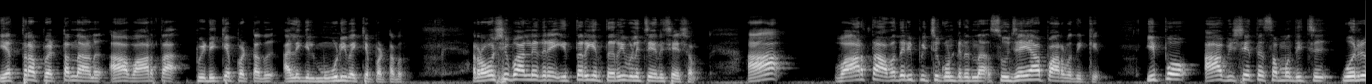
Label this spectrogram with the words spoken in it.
എത്ര പെട്ടെന്നാണ് ആ വാർത്ത പിടിക്കപ്പെട്ടത് അല്ലെങ്കിൽ മൂടി വയ്ക്കപ്പെട്ടത്. റോഷിബാലിനെതിരെ ഇത്രയും തെറി വിളിച്ചതിന് ശേഷം ആ വാർത്ത അവതരിപ്പിച്ചു കൊണ്ടിരുന്ന സുജയ പാർവതിക്ക് ഇപ്പോൾ ആ വിഷയത്തെ സംബന്ധിച്ച് ഒരു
